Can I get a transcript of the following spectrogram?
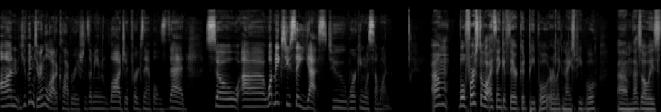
on, you've been doing a lot of collaborations. I mean, Logic, for example, Zedd. So, uh, what makes you say yes to working with someone? Um. Well, first of all, I think if they're good people or like nice people, um, that's always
